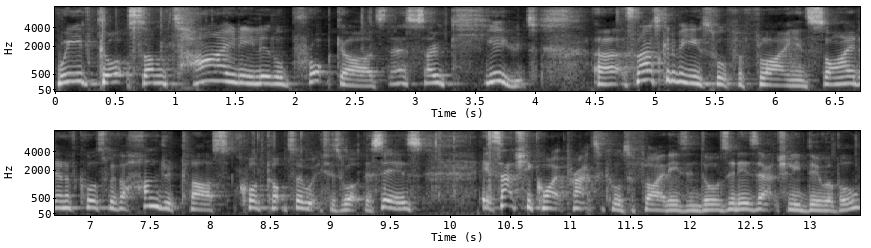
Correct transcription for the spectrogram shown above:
We've got some tiny little prop guards. They're so cute. Uh, so that's going to be useful for flying inside. And of course, with a 100 class quadcopter, which is what this is, it's actually quite practical to fly these indoors. It is actually doable.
